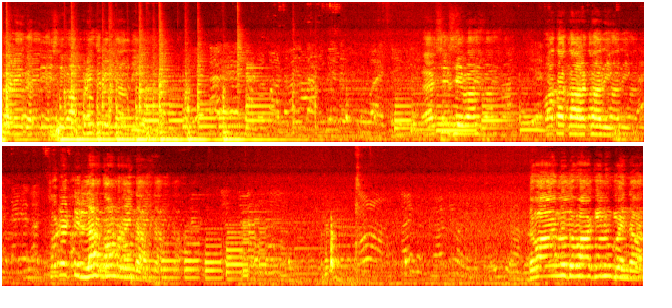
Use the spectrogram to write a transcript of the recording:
ਭੈਣੇ ਗੱਦੀ ਸੇਵਾ ਆਪਣੇ ਘਰੇ ਚੱਲਦੀ ਆ। ਐਸੀ ਸੇਵਾ ਮਾਤਾ ਕਾਲਕਾ ਦੀ। ਤੁਹਾਡੇ ਢਿੱਲਾ ਕੌਣ ਰਹਿੰਦਾ? ਦਵਾ ਨੂੰ ਦਵਾ ਕਿਹਨੂੰ ਪੈਂਦਾ?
